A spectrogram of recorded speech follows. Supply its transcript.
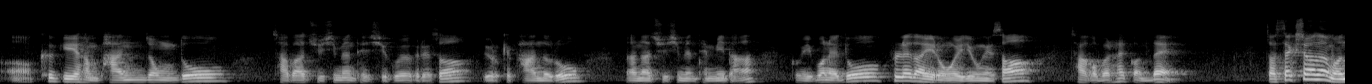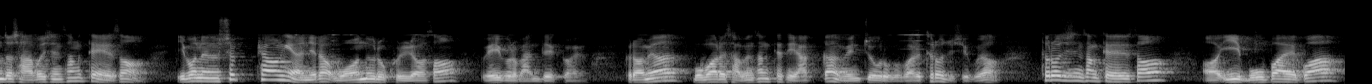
어, 크기 한 반 정도 잡아 주시면 되시고요. 그래서 이렇게 반으로 나눠 주시면 됩니다. 그럼 이번에도 flat 아이롱을 이용해서 작업을 할 건데 자, 섹션을 먼저 잡으신 상태에서 이번에는 수평이 아니라 원으로 굴려서 웨이브를 만들 거예요. 그러면 모발을 잡은 상태에서 약간 왼쪽으로 모발을 틀어주시고요. 틀어주신 상태에서 어, 이 모발과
